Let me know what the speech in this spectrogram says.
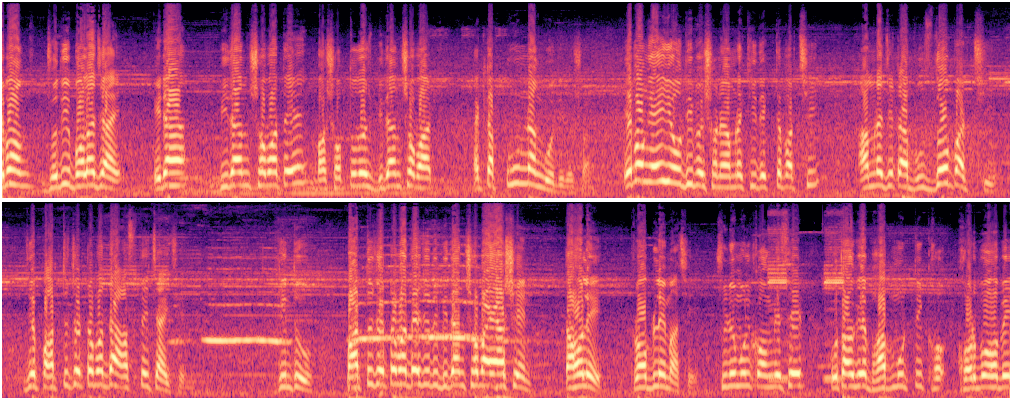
এবং যদি বলা যায়, এটা বিধানসভাতে বা সপ্তদশ বিধানসভার একটা পূর্ণাঙ্গ অধিবেশন। এবং এই অধিবেশনে আমরা কি দেখতে পাচ্ছি? আমরা যেটা বুঝতেও পারছি যে পার্থ চট্টোপাধ্যায় আসতে চাইছেন। কিন্তু পার্থ চট্টোপাধ্যায় যদি বিধানসভায় আসেন, তাহলে প্রবলেম আছে। তৃণমূল কংগ্রেসের কোথাও গিয়ে ভাবমূর্তি খর্ব হবে।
